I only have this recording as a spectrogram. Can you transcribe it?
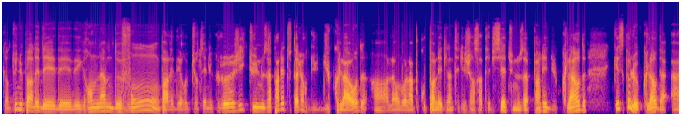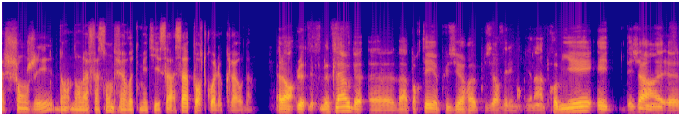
Quand tu nous parlais des, grandes lames de fond, on parlait des ruptures technologiques, tu nous as parlé tout à l'heure du, cloud. là, on a beaucoup parlé de l'intelligence artificielle, tu nous as parlé du cloud. Qu'est-ce que le cloud a, changé dans, la façon de faire votre métier? Ça, ça apporte quoi le cloud? Alors, le, cloud euh, va apporter plusieurs, euh, plusieurs éléments. Il y en a un premier, et déjà, hein, euh,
